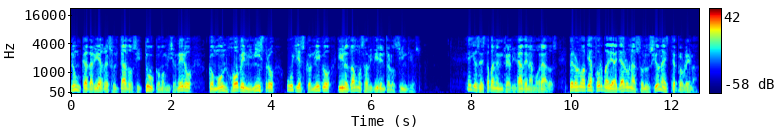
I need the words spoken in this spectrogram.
nunca daría resultado si tú, como misionero, como un joven ministro, huyes conmigo y nos vamos a vivir entre los indios. Ellos estaban en realidad enamorados, pero no había forma de hallar una solución a este problema.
